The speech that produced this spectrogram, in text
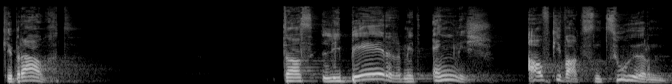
gebraucht, dass Liberer mit Englisch aufgewachsen zuhören,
